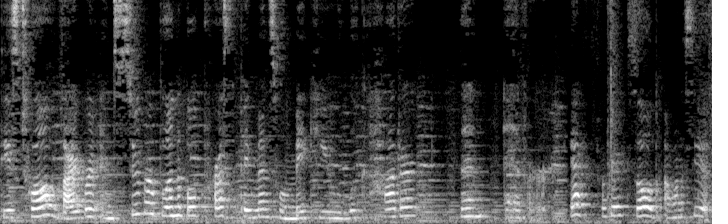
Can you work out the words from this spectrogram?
These 12 vibrant and super blendable pressed pigments will make make you look hotter than ever. Yeah, okay, sold. I wanna see it.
